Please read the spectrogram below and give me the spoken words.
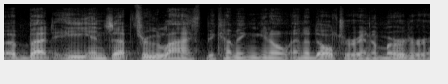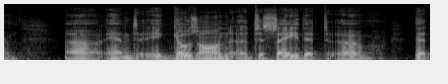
uh, but he ends up through life becoming, you know, an adulterer and a murderer. Uh, and it goes on uh, to say that, um, that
